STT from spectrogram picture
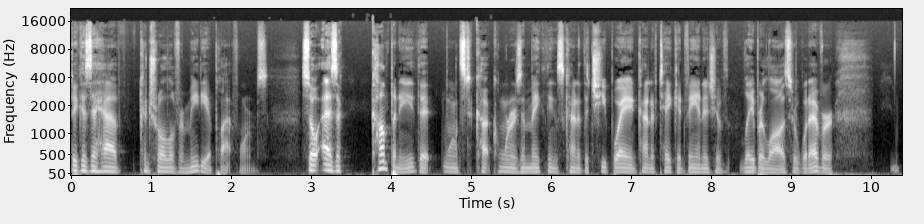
because they have control over media platforms. So as a company that wants to cut corners and make things kind of the cheap way and kind of take advantage of labor laws or whatever,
